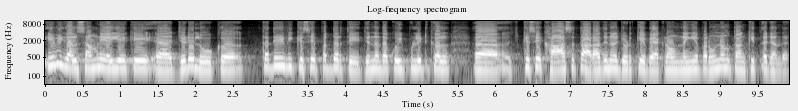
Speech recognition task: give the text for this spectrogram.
ਇਹ ਵੀ ਗੱਲ ਸਾਹਮਣੇ ਆਈ ਹੈ ਕਿ ਜਿਹੜੇ ਲੋਕ ਕਦੇ ਵੀ ਕਿਸੇ ਪੱਧਰ ਤੇ ਜਿਨ੍ਹਾਂ ਦਾ ਕੋਈ ਪੋਲੀਟੀਕਲ ਕਿਸੇ ਖਾਸ ਧਾਰਾ ਦੇ ਨਾਲ ਜੁੜ ਕੇ ਬੈਕਗ੍ਰਾਉਂਡ ਨਹੀਂ ਹੈ, ਪਰ ਉਹਨਾਂ ਨੂੰ ਤੰਗ ਕੀਤਾ ਜਾਂਦਾ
